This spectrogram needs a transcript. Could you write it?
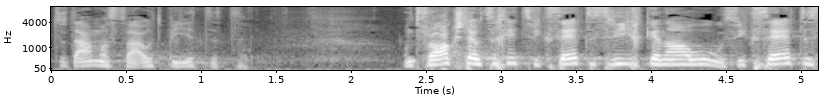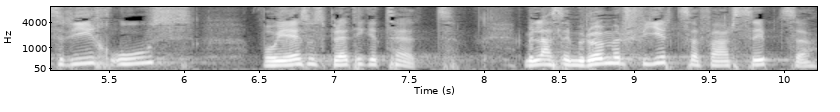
zu dem, was die Welt bietet. Und die Frage stellt sich jetzt, wie sieht das Reich genau aus? Wie sieht das Reich aus, wo Jesus predigt hat? Wir lesen im Römer 14, Vers 17.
